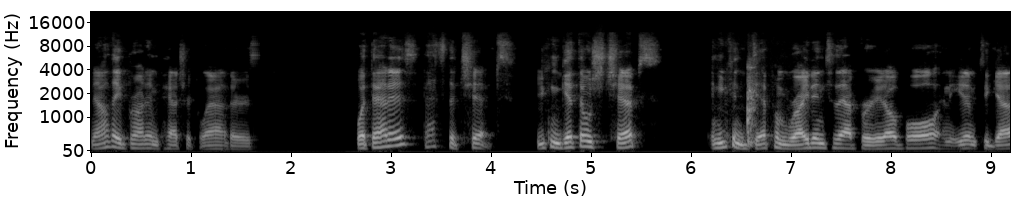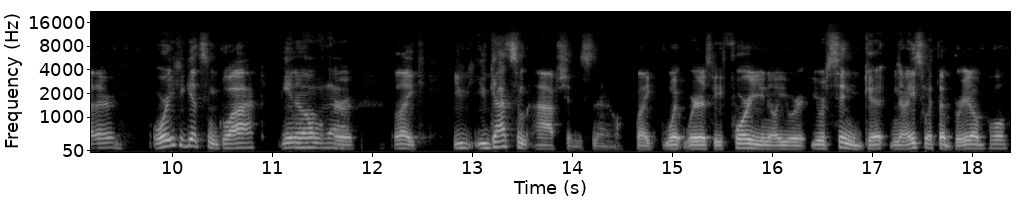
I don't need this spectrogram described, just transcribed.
now they brought in Patrick Lathers what that is, that's the chips. You can get those chips and you can dip them right into that burrito bowl and eat them together. Or you could get some guac, you know, or like you you got some options now. Like whereas before, you know, you were you were sitting good nice with a burrito bowl.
